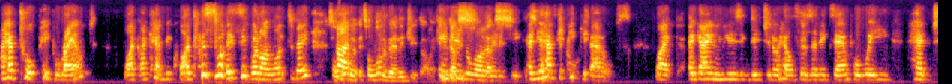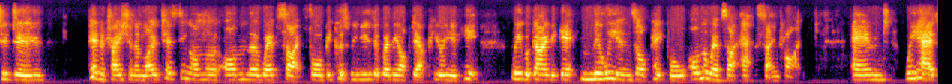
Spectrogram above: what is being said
I have talked people round, like I can be quite persuasive when I want to be, it's, a lot of, it's a lot of energy, though. I think it is a lot of energy, and you have to pick your battles. Like again, using digital health as an example, we had to do penetration and load testing on the on the website for because we knew that when the opt out period hit, we were going to get millions of people on the website at the same time, and we had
